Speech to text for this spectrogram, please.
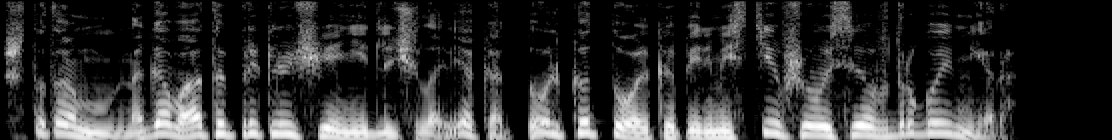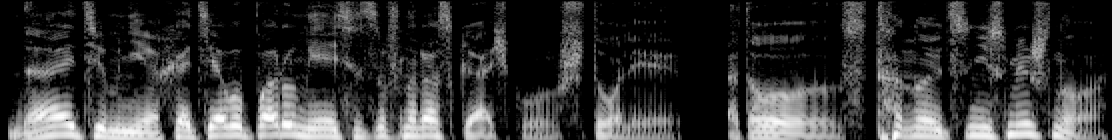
что-то многовато приключений для человека, только-только переместившегося в другой мир. Дайте мне хотя бы пару месяцев на раскачку, что ли, а то становится не смешно.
